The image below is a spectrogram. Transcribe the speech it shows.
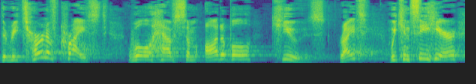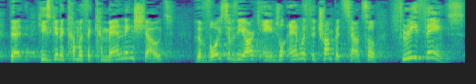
the return of Christ will have some audible cues, right? We can see here that he's going to come with a commanding shout, the voice of the archangel, and with the trumpet sound. So, three things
